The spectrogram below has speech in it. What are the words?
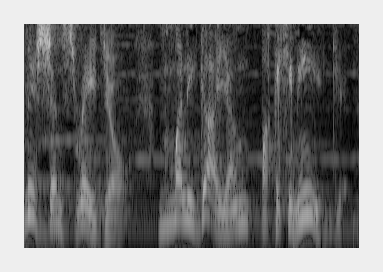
Missions Radio. Maligayang pakikinig!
